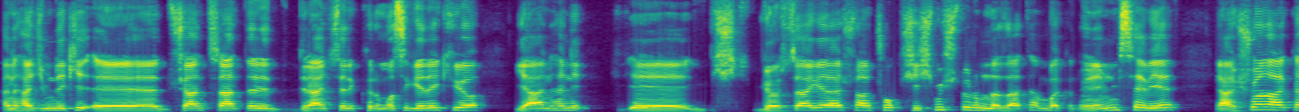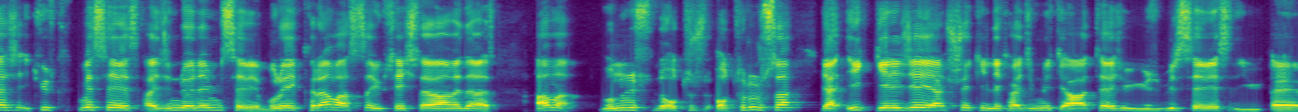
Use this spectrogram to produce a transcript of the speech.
Hani hacimdeki e, düşen trendleri, dirençleri kırması gerekiyor. Yani hani e, göstergeler şu an çok şişmiş durumda zaten. Bakın önemli seviye Yani şu an arkadaşlar 245 seviyesi hacimde önemli seviye. Burayı kıramazsa yükseliş devam edemez. Ama bunun üstünde otur, oturursa yani ilk geleceği yer şu şekildeki hacimdeki ATH 101 seviyesi e,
